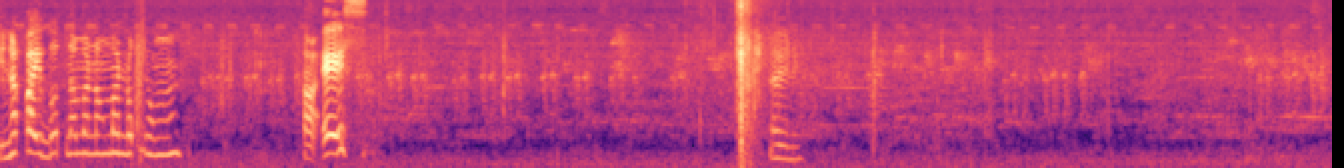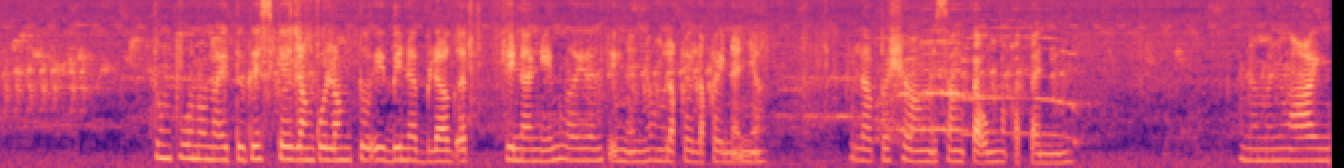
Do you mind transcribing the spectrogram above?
Kinakaibot naman ng manok yung taes. Ayun eh. Itong puno na ito guys, kailan ko lang to ibinablog at tinanim. Ngayon tingnan nyo, ang laki-laki na niya. Wala pa siyang isang taong nakatanim. Ano naman yung aking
